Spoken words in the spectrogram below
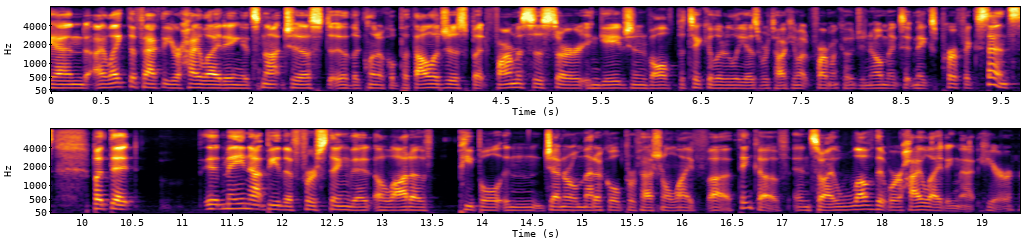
and I like the fact that you're highlighting it's not just uh, the clinical pathologists, but pharmacists are engaged and involved, particularly as we're talking about pharmacogenomics. It makes perfect sense, but that it may not be the first thing that a lot of people in general medical professional life uh, think of. And so I love that we're highlighting that here.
